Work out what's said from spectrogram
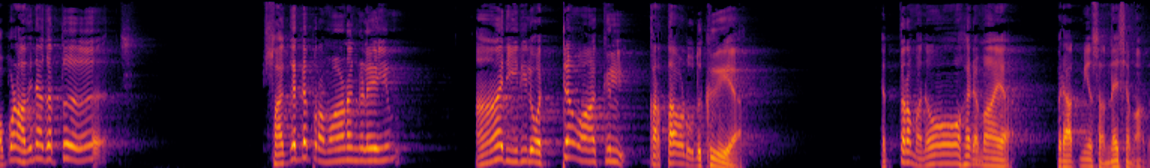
അപ്പോൾ അതിനകത്ത് സകല പ്രമാണങ്ങളെയും ആ രീതിയിൽ ഒറ്റ വാക്കിൽ കർത്താവോട് ഒതുക്കുകയാണ്. എത്ര മനോഹരമായ ഒരാത്മീയ സന്ദേശമാണ്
